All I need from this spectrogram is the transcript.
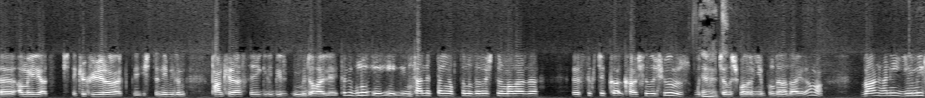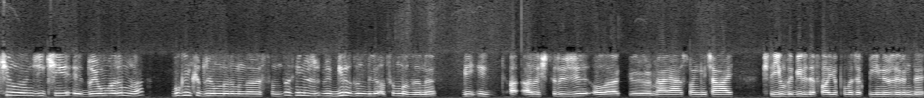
e, ameliyat, işte kök hücre nakli, işte ne bileyim pankreasla ilgili bir müdahale. Tabii bunu e, e, internetten yaptığımız araştırmalarda e, sıkça ka- karşılaşıyoruz bu Evet. çalışmaların yapıldığına dair ama ben hani 22 yıl önceki e, duyumlarımla bugünkü duyumlarımın arasında henüz bir adım bile atılmadığını bir e, araştırıcı olarak görüyorum. Yani en son geçen ay işte yılda bir defa yapılacak bir yeni üzerinde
